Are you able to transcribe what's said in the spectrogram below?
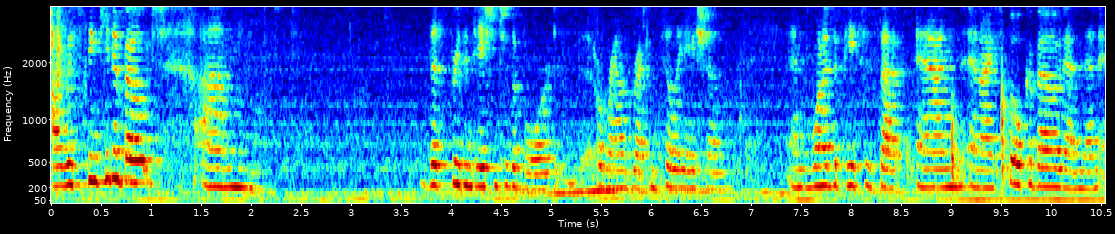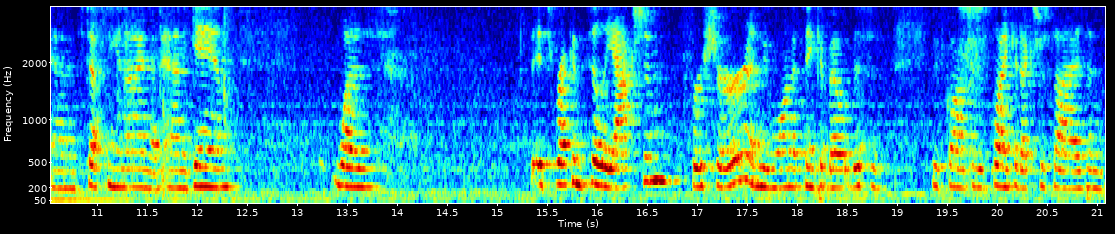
I was thinking about um, this presentation to the board around reconciliation. And one of the pieces that Anne and I spoke about, and then Anne and Stephanie and I, and then Anne again, was it's reconciliation for sure. And we want to think about this is, we've gone through this blanket exercise and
